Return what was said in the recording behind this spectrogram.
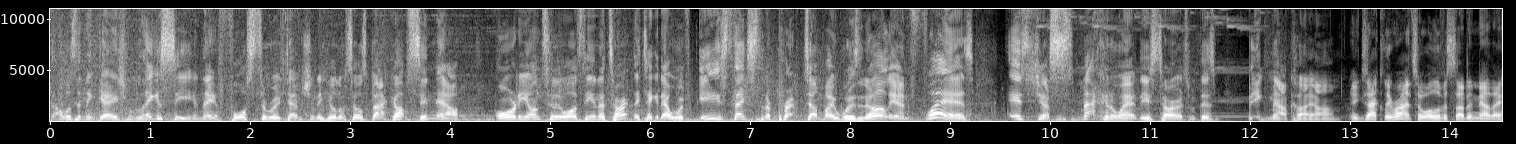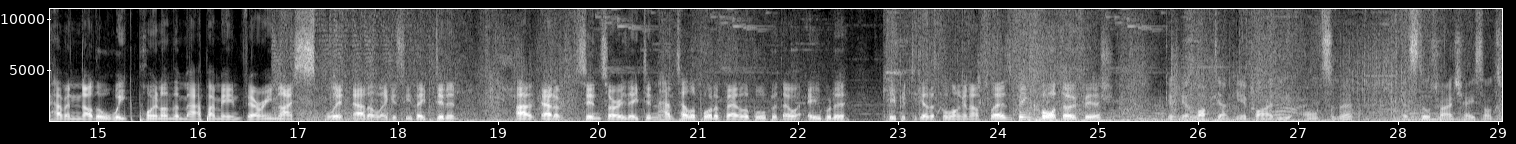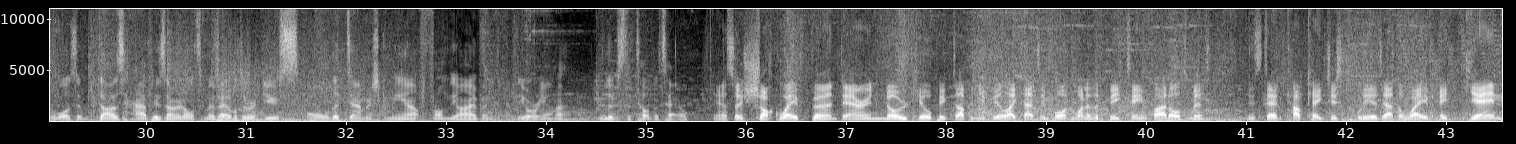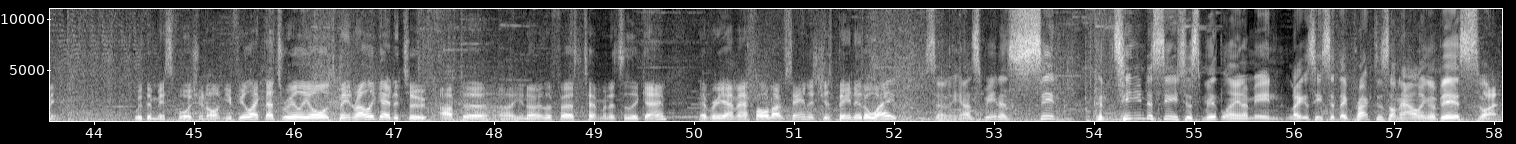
That was an engage from Legacy, and they are forced to Redemption to heal themselves back up. Sin now already on towards the inner turret. They take it down with ease thanks to the prep done by Wizard earlier, and Flares is just smacking away at these turrets with this big Maokai arm. Exactly right. So all of a sudden now they have another weak point on the map. I mean, very nice split out of Legacy. They didn't, uh, out of Sin, sorry, they didn't have teleport available, but they were able to keep it together for long enough. Flair's been caught though, Fish. Gonna get locked down here by the ultimate. They're still trying to chase on towards him. Does have his own ultimate available to reduce all the damage coming out from the Ivern and the Orianna. Lives to tell the tale. Yeah, so Shockwave burnt and no kill picked up, and you feel like that's important, one of the big team fight ultimates. Instead, Cupcake just clears out the wave again with the Miss Fortune ult. And you feel like that's really all it's been relegated to after, uh, you know, the first 10 minutes of the game. Every MF ult I've seen has just been it away. Certainly has been. As Sin continue to siege this mid lane. I mean, Legacy said they practice on Howling Abyss, but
